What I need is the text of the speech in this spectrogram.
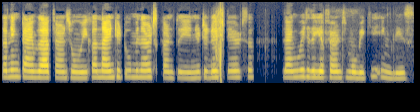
running time रहा है फ्रेंड्स मूवी का ninety two minutes country United States language रही है फ्रेंड्स मूवी की English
